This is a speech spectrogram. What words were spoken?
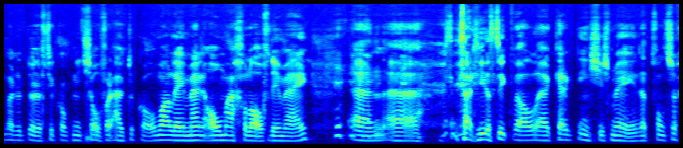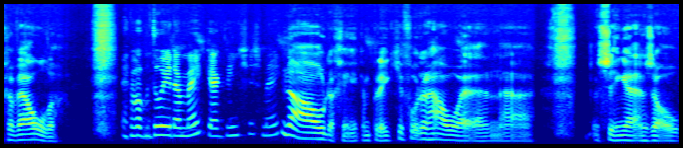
maar daar durfde ik ook niet zo voor uit te komen. Alleen mijn oma geloofde in mij. En uh, daar hield ik wel uh, kerkdienstjes mee. En dat vond ze geweldig. En wat bedoel je daarmee, kerkdienstjes mee? Nou, daar ging ik een preekje voor haar houden. En uh, zingen en zo.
